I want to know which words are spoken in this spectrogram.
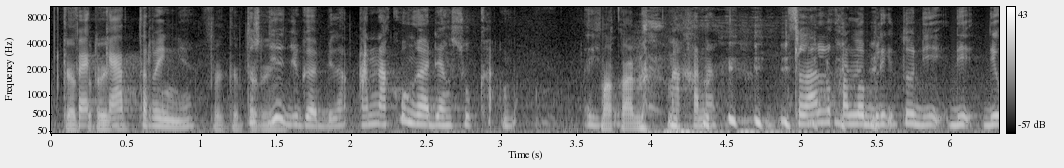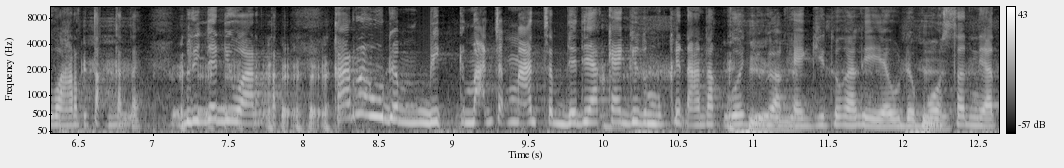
Fake catering. catering ya. Fake Terus catering. dia juga bilang anakku nggak ada yang suka itu, Makanan. makanan. Selalu kalau beli itu di di, di warteg katanya. Belinya di warteg. Karena udah macam-macam. Jadi ya kayak gitu mungkin anak gue juga Iya, iya. kayak gitu kali ya. Udah bosan lihat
